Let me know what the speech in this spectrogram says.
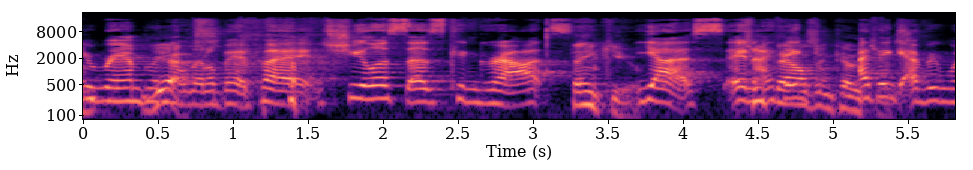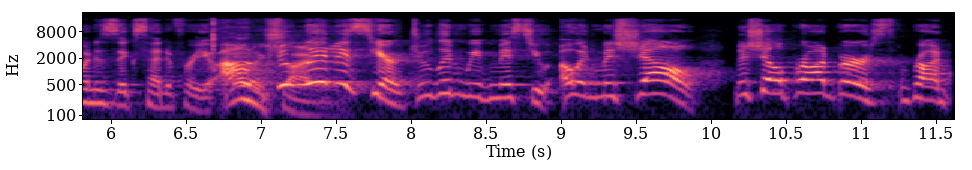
you're um, rambling a little bit but sheila says congrats Thank you. Yes, and I 2,000 think I think everyone is excited for you. I'm oh, excited. Julin is here. Julin, we've missed you. Oh, and Michelle, Michelle Broadburst, Broad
